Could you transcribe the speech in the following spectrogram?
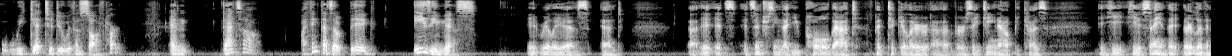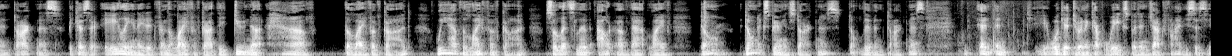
we get to do with a soft heart. And that's a, I think that's a big, easy miss. It really is. And uh, it, it's, it's interesting that you pull that particular uh, verse 18 out because he, he is saying that they're living in darkness because they're alienated from the life of God. They do not have the life of God. We have the life of God. So let's live out of that life. Don't don't experience darkness. Don't live in darkness. And, and we'll get to it in a couple weeks, but in chapter five, he says,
